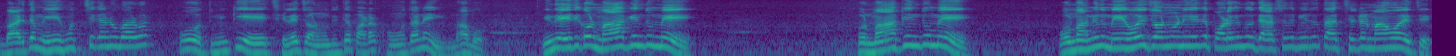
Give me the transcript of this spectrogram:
বাড়িতে মেয়ে হচ্ছে কেন বারবার? ও, তুমি কি এ ছেলে জন্ম দিতে পারার ক্ষমতা নেই? ভাবো। কিন্তু এইদিকে ওর মা কিন্তু মেয়ে। ওর মা কিন্তু মেয়ে। ওর মা কিন্তু মেয়ে হয়েই জন্ম নিয়েছে, পরে কিন্তু যার সাথে বিয়েছে তার ছেলেটার মা হয়েছে।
